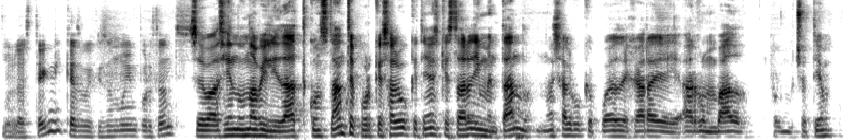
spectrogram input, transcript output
Las técnicas, güey, que son muy importantes. Se va haciendo una habilidad constante porque es algo que tienes que estar alimentando. No es algo que puedas dejar eh, arrumbado por mucho tiempo.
